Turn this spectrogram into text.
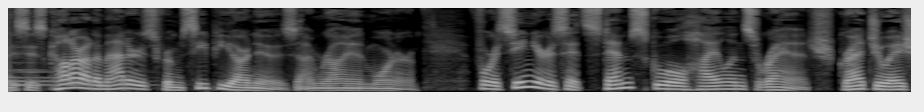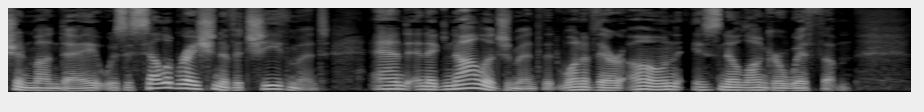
This is Colorado Matters from CPR News. I'm Ryan Warner. For seniors at STEM School Highlands Ranch, graduation Monday was a celebration of achievement and an acknowledgement that one of their own is no longer with them.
